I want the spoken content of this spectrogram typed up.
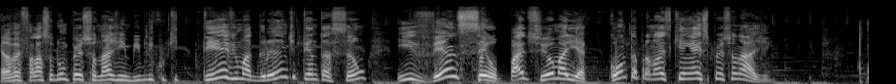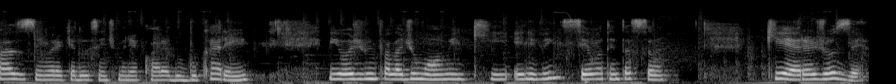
Ela vai falar sobre um personagem bíblico que teve uma grande tentação e venceu. Pai do Senhor, Maria, conta para nós quem é esse personagem. Paz do Senhor, aqui é a docente Maria Clara do Bucarém. E hoje vim falar de um homem que ele venceu a tentação, que era José.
